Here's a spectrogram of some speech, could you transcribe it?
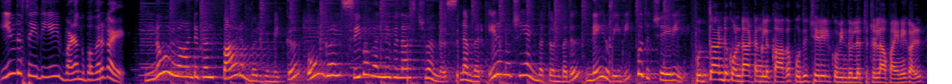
இந்த செய்தியை வழங்குபவர்கள் நூறு ஆண்டுகள் பாரம்பரியமிக்க உங்கள் சிவவல்லி விலாஸ் ஜுவல்லர்ஸ். நம்பர் இருநூற்றி ஐம்பத்தி ஒன்பது நேரு வீதி புதுச்சேரி. புத்தாண்டு கொண்டாட்டங்களுக்காக புதுச்சேரியில் குவிந்துள்ள சுற்றுலா பயணிகள்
